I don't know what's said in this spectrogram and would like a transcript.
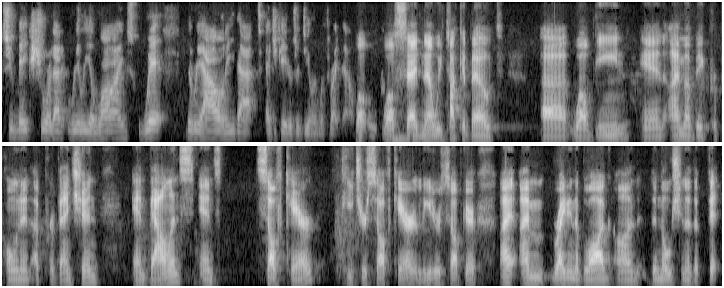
to make sure that it really aligns with the reality that educators are dealing with right now. Well, well said. Now we talk about uh, well-being, and I'm a big proponent of prevention and balance and self-care, teacher self-care, leader self-care. I, I'm writing a blog on the notion of the fit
